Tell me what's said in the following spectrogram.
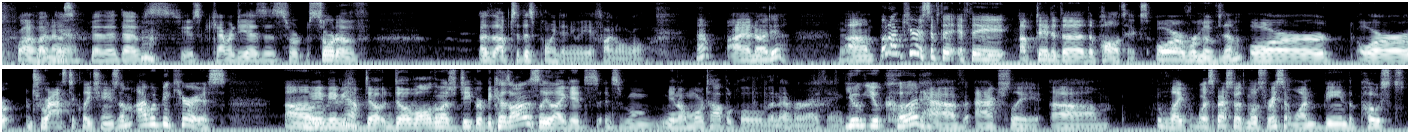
Well, who But knows? yeah, yeah, that, that was, it was Cameron Diaz's sort sort of uh, up to this point anyway, a final role. No, I had no idea. Um, but I'm curious if they if they updated the the politics or removed them or or drastically changed them. I would be curious. Um, maybe maybe yeah. do- dove all the much deeper because honestly, like it's it's you know more topical than ever. I think. You you could have actually, um, like especially with the most recent one being the post,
